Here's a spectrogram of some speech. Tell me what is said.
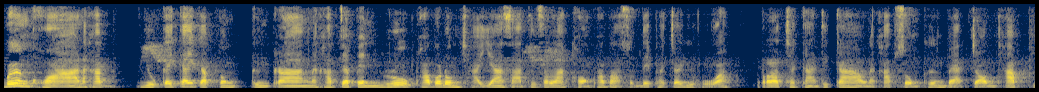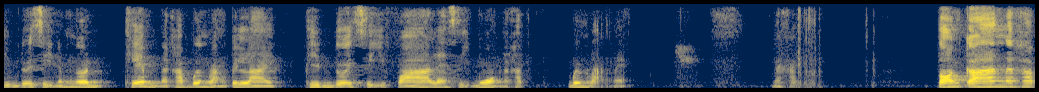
เบื้องขวานะครับอยู่ใกล้ๆกับตรงกึ่งกลางนะครับ จะเป็นรูปพระบรมฉายาสาธิสลักษณ์ของพระบาทสมเด็จพระเจ้าอยู่หัวรัชกาลที่ 9 นะครับทรงเครื่องแบบจอมทัพพิมพ์ด้วยสีน้ำเงินเข้มนะครับ เบื้องหลังเป็นลายพิมพ์ด้วยสีฟ้าและสีม่วงนะครับ เบื้องหลังเนี่ยนะครับ ตอนกลางนะครับ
